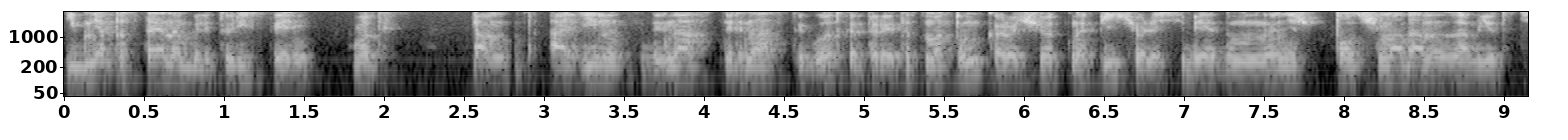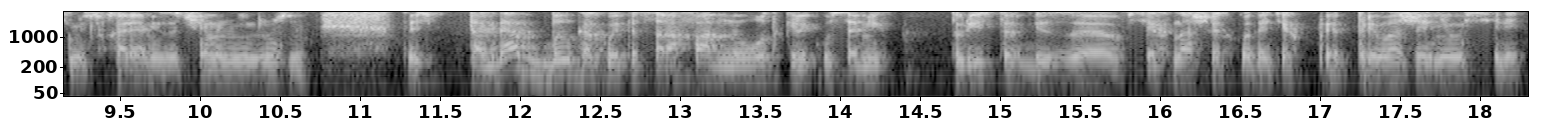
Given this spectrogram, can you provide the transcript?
и у меня постоянно были туристы, они вот там 11, 12, 13 год, которые этот матум, короче, вот напихивали себе. Я думаю, ну они же пол чемодана забьют этими сухарями. Зачем они им нужны? То есть тогда был какой-то сарафанный отклик у самих туристов без э, всех наших вот этих приложений усилий.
